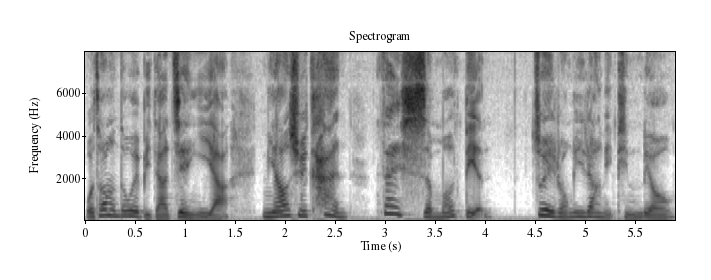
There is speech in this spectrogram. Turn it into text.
我通常都会比较建议啊，你要去看在什么点最容易让你停留。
